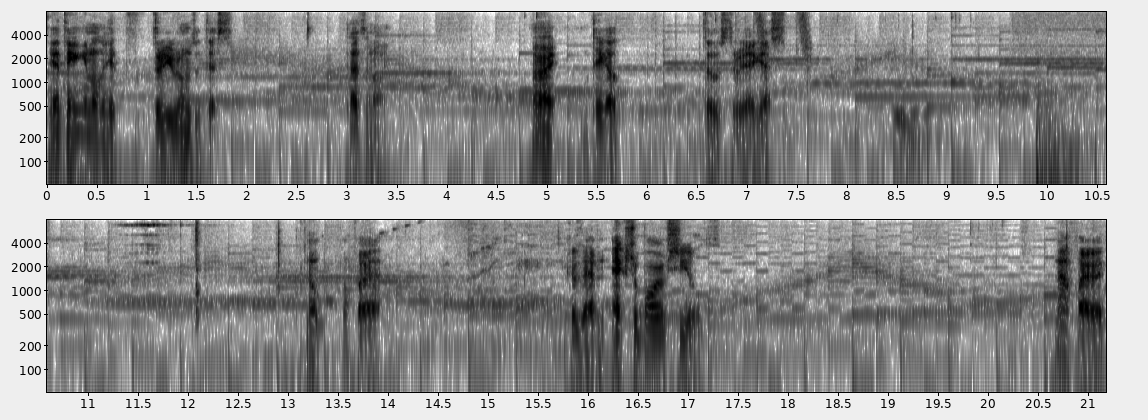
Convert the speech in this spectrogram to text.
Yeah, I think I can only hit three rooms with this. That's annoying. Alright, we'll take out those three, I guess. Nope, don't fire that. Because I have an extra bar of shields. Now fire it.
